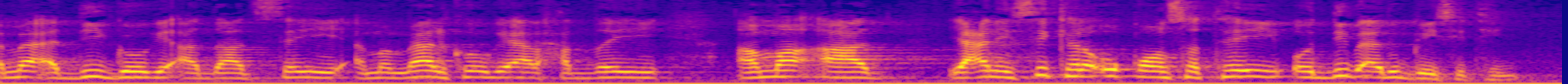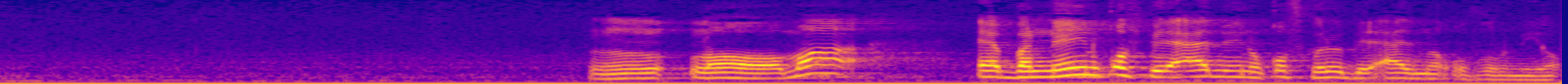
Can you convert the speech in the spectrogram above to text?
ama aad diigoogii aad daadsay ama maalkoogii aada xadday ama aad yacni si kale u qoonsatay oo dib aada u geysatay. Looma banayn qof bini aadmi inuu qof kaloo bini aadmina u dulmiyo.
